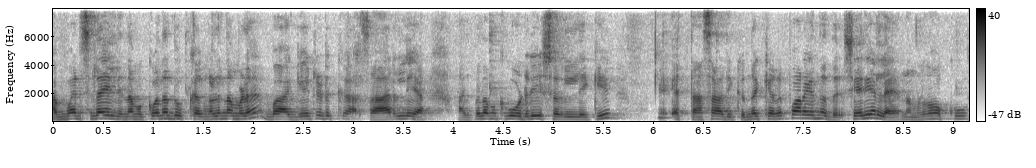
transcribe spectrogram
അപ്പം മനസ്സിലായില്ലേ? നമുക്ക് വന്ന ദുഃഖങ്ങൾ നമ്മൾ ഭാഗ്യമായിട്ട് എടുക്കുക. സാരല്ല അതിപ്പോൾ നമുക്ക് കൂടുതൽ ഈശ്വരനിലേക്ക് എത്താൻ സാധിക്കുന്നൊക്കെയാണ് പറയുന്നത്. ശരിയല്ലേ? നമ്മൾ നോക്കൂ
